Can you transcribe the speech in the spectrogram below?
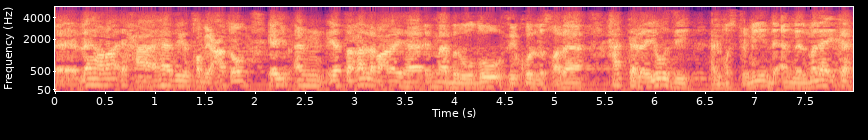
لها رائحة هذه طبيعتهم. يجب أن يتغلب عليها إما بالوضوء في كل صلاة حتى لا يؤذي المسلمين لأن الملائكة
